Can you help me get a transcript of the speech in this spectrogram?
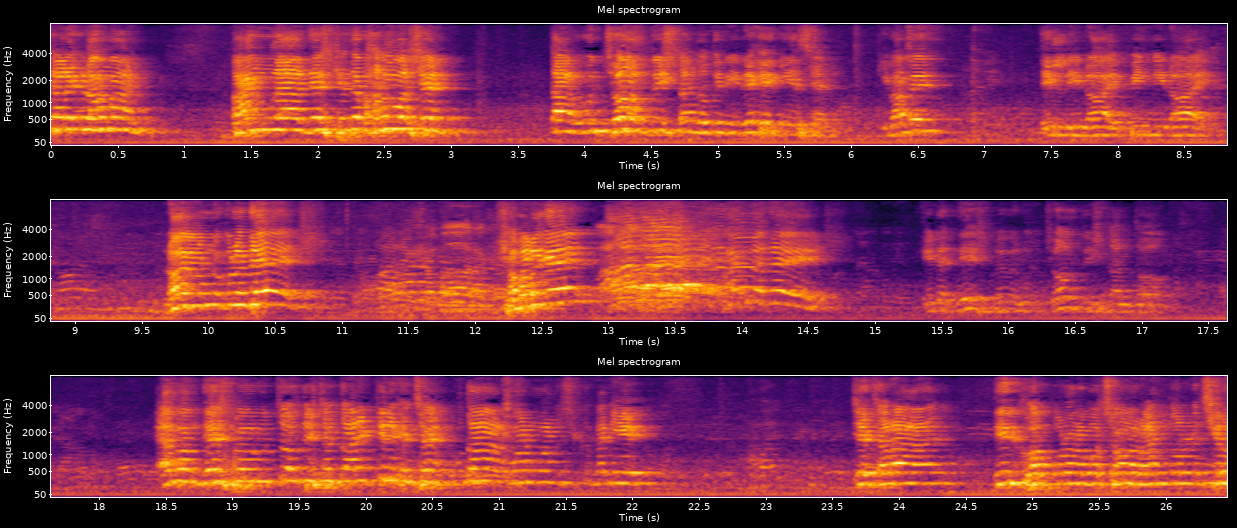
তারেক রহমান বাংলাদেশকে যে ভালোবাসেন, তার উজ্জ্বল দৃষ্টান্ত তিনি রেখে গিয়েছেন। কীভাবে? দিল্লি নয় পিন্ডি নয় নয় অন্য কোন দেশ। সবার আগে এটা দেশপ্রেমের উজ্জ্বল দৃষ্টান্ত। এবং দেশপ্রেমের উজ্জ্বল দৃষ্টান্ত আরেকটি রেখেছেন উদার মানসিকতা নিয়ে, যে যারা দীর্ঘ পনেরো বছর আন্দোলনে ছিল,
